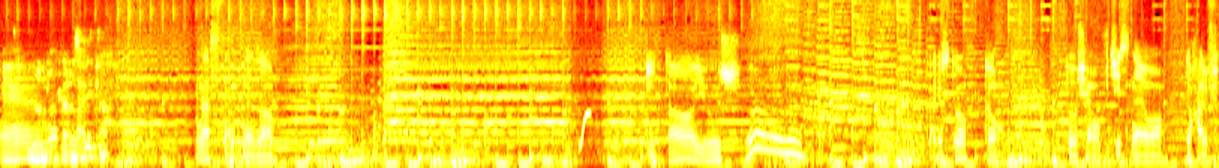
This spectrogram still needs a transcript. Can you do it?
E, no Logika to tak. rozmyta. Następne zo. I to już. To jest tu, tu. Tu się wcisnęło do half.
